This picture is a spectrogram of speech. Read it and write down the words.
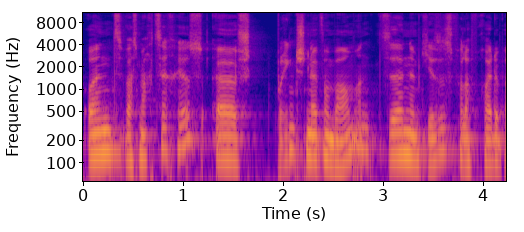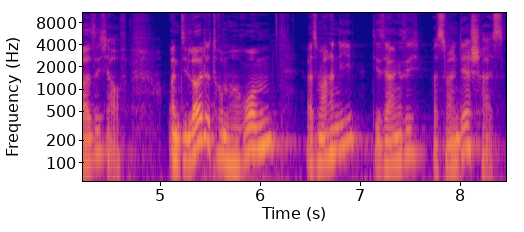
Und was macht Zachäus? Äh, springt schnell vom Baum und äh, nimmt Jesus voller Freude bei sich auf. Und die Leute drumherum, was machen die? Die sagen sich, was soll denn der Scheiß?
